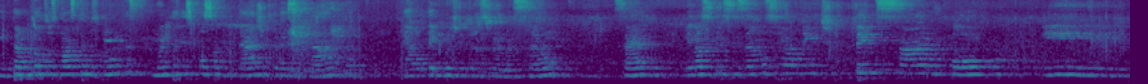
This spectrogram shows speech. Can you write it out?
Então todos nós temos muita, muita responsabilidade por essa data. É um tempo de transformação, certo? E nós precisamos realmente pensar um pouco e,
